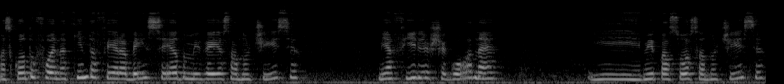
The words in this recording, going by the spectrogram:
Mas quando foi na quinta-feira, bem cedo, me veio essa notícia. Minha filha chegou, né? E me passou essa notícia.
